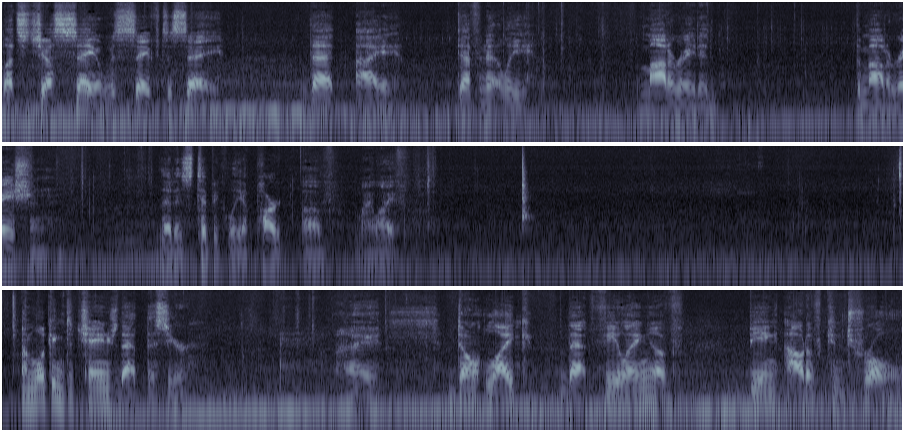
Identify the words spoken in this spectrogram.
let's just say it was safe to say that I definitely moderated the moderation that is typically a part of my life. I'm looking to change that this year. I don't like that feeling of being out of control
